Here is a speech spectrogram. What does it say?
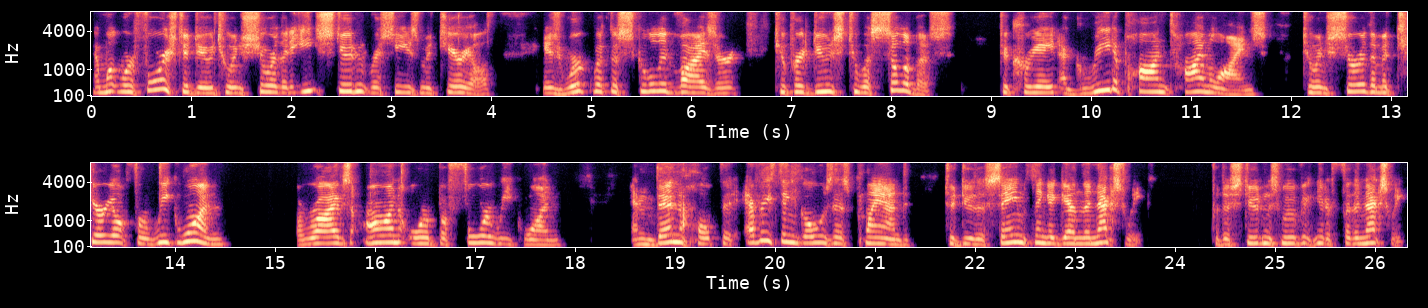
and what we're forced to do to ensure that each student receives material is work with the school advisor to produce to a syllabus to create agreed upon timelines to ensure the material for week one arrives on or before week one, and then hope that everything goes as planned to do the same thing again the next week for the students moving, you know, for the next week.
